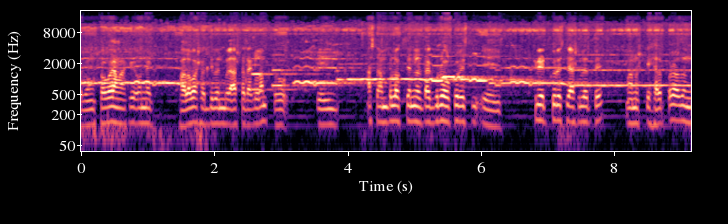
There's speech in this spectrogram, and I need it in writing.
এবং সবাই আমাকে অনেক ভালোবাসা দেবেন বলে আশা রাখলাম। তো এই আসাম ব্লগ চ্যানেলটা গ্রো করেছি, এই ক্রিয়েট করেছি আসলেতে, মানুষকে হেল্প করার জন্য।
